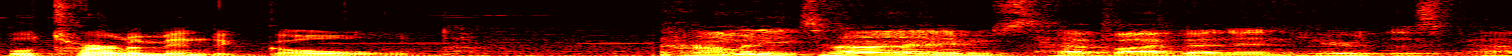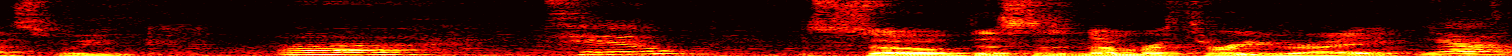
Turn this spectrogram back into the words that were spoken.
we'll turn them into gold. How many times have I been in here this past week? Uh, two? So this is number three, right? Yeah.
